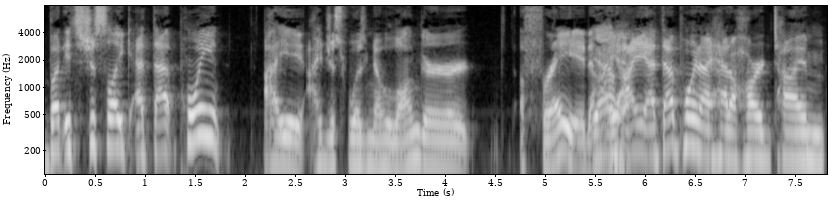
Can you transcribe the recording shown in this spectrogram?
but it's just like at that point, I I just was no longer afraid. Yeah. I, I at that point I had a hard time.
